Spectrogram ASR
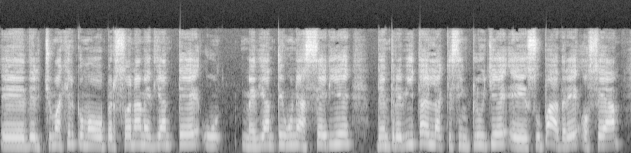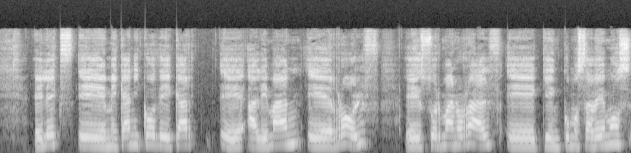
eh, del Schumacher como persona mediante mediante una serie de entrevistas en las que se incluye eh, su padre, o sea, el ex eh, mecánico de kart alemán Rolf, su hermano Ralph, quien como sabemos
